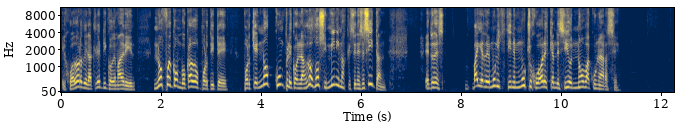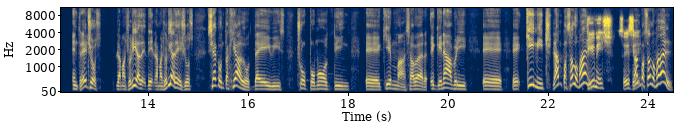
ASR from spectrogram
el jugador del Atlético de Madrid, no fue convocado por Tite porque no cumple con las dos dosis mínimas que se necesitan. Entonces, Bayern de Múnich tiene muchos jugadores que han decidido no vacunarse. Entre ellos, la mayoría de, la mayoría de ellos se ha contagiado. Davis, Chopomoting, eh, ¿quién más? A ver, eh, Genabri, eh, eh, Kimmich, la han pasado mal. Kimmich, sí, sí. La han pasado mal.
